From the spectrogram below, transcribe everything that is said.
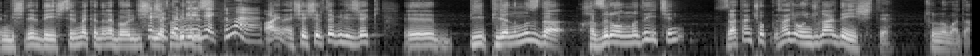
hani bir şeyleri değiştirmek adına böyle bir şey yapabiliriz. Şaşırtabilecek değil mi? Aynen şaşırtabilecek e, bir planımız da hazır olmadığı için zaten çok sadece oyuncular değişti turnuvada.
